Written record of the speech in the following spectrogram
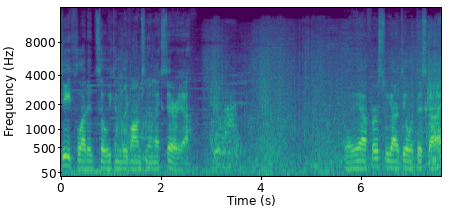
deflooded so we can move on to the next area. So yeah, first we gotta deal with this guy.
